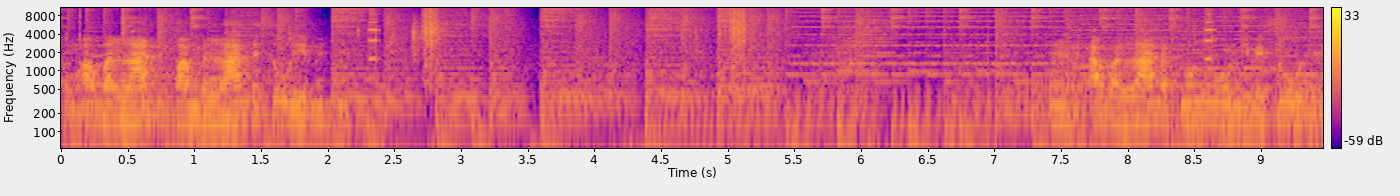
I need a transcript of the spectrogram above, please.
ผมเอาบาลานซ์ความบาลานซ์ไปสู้ดีไหม ออเอาบาลานซ์แบบงงๆนี่ไปสู้เลย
